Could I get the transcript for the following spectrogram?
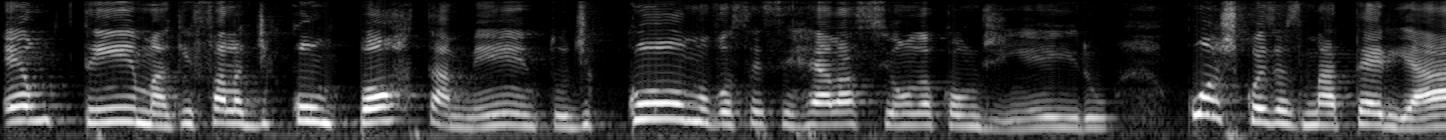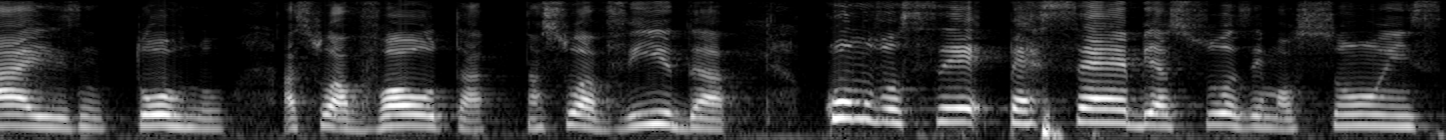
É um tema que fala de comportamento, de como você se relaciona com o dinheiro, com as coisas materiais em torno à sua volta, na sua vida, como você percebe as suas emoções,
